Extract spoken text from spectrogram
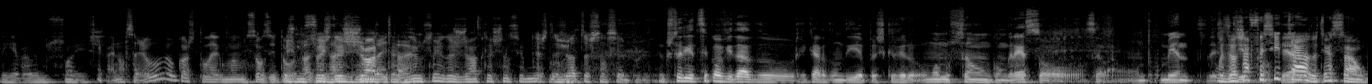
Ninguém vai ler moções. Epá, não sei, eu, eu gosto de ler uma moçãozinha. As moções das Jotas. As moções das Jotas são sempre muito Estas boas. Jotas são sempre. Eu gostaria de ser convidado, Ricardo, um dia para escrever uma moção, um congresso ou, sei lá, um documento. deste Mas ele já tipo foi qualquer. citado, atenção.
